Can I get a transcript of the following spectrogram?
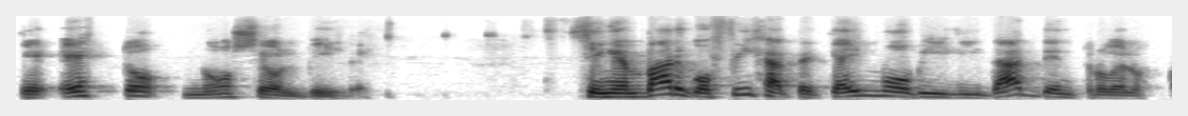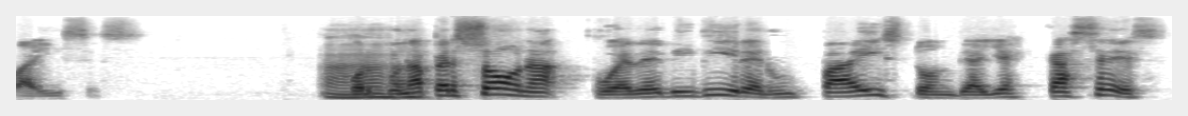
que esto no se olvide. Sin embargo, fíjate que hay movilidad dentro de los países. Porque una persona puede vivir en un país donde hay escasez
